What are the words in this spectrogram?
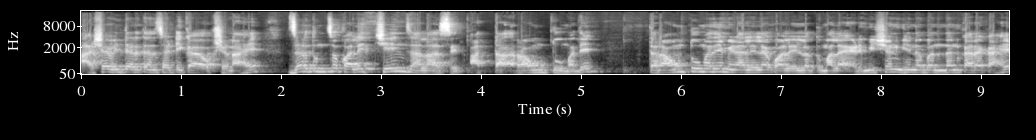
अशा विद्यार्थ्यांसाठी काय ऑप्शन आहे? जर तुमचं कॉलेज चेंज झालं असेल आत्ता राऊंड टूमध्ये तर राऊंड टूमध्ये मिळालेल्या कॉलेजला तुम्हाला ॲडमिशन घेणं बंधनकारक आहे.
